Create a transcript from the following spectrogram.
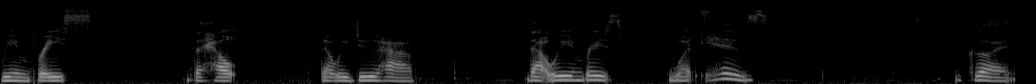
we embrace the help that we do have, that we embrace what is good,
